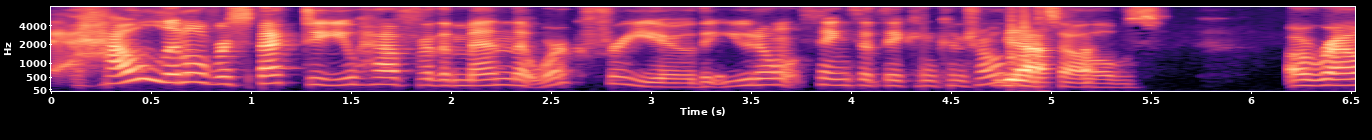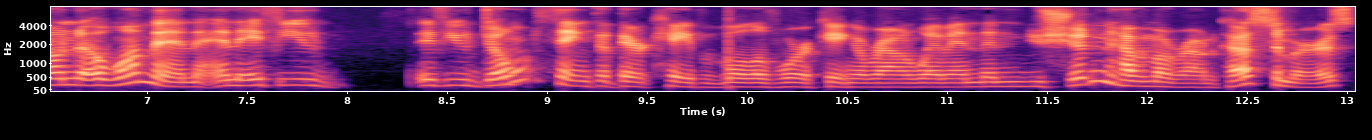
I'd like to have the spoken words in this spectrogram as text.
how little respect do you have for the men that work for you that you don't think that they can control yeah. themselves around a woman and if you if you don't think that they're capable of working around women, then you shouldn't have them around customers.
